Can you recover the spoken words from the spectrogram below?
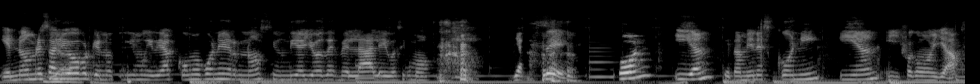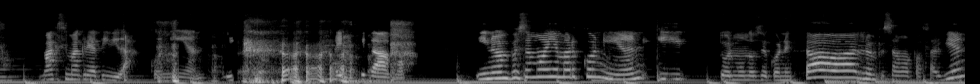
Y el nombre salió porque no teníamos idea cómo ponernos. Y un día yo desvelada le digo así como, ya sé, con Ian, que también es Connie, Ian, y fue como ya, máxima creatividad, con Ian. Ahí quedamos. Y nos empezamos a llamar con Ian y todo el mundo se conectaba, lo empezamos a pasar bien.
